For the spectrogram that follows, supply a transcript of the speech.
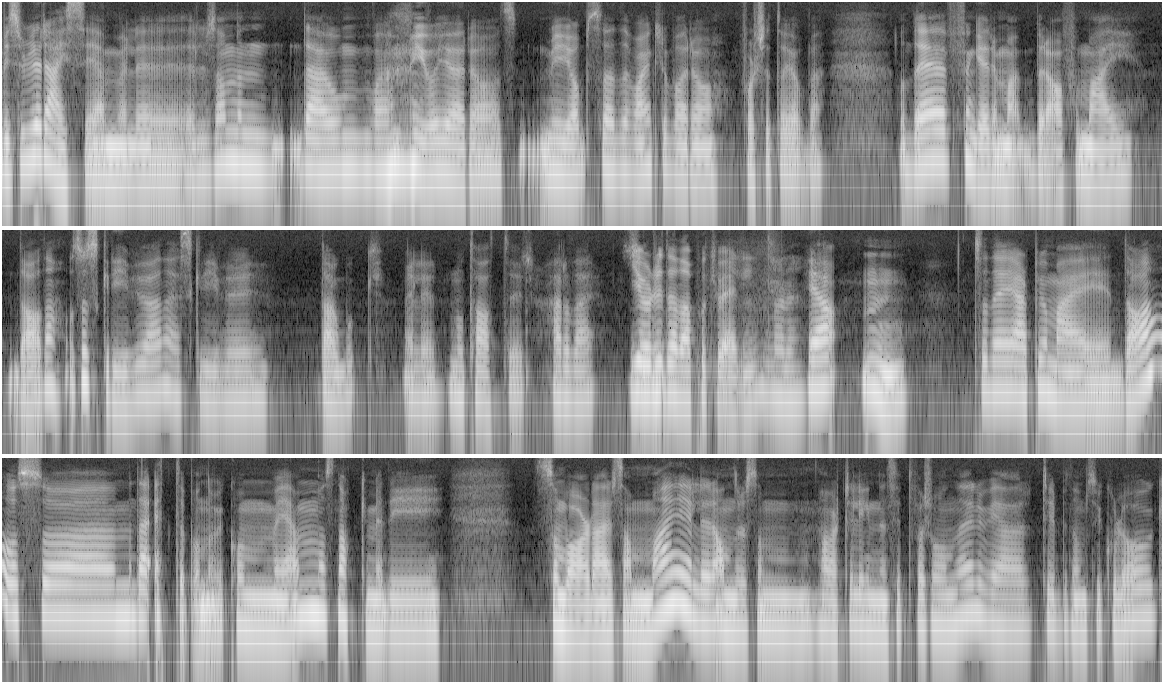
hvis vi vil reise hjem eller, eller sånn, men det er jo mye å gjøre og mye jobb, så det var egentlig bare å fortsette å jobbe. Og det fungerer bra for meg da, da. Og så skriver jo jeg, da. Jeg skriver dagbok eller notater her og der. Gjør du det da på kvelden? Ja. Mm. Så det hjelper jo meg da. Og så, men det er etterpå når vi kommer hjem og snakker med de som var der sammen med meg, eller andre som har vært i lignende situasjoner. Vi har tilbud om psykolog.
